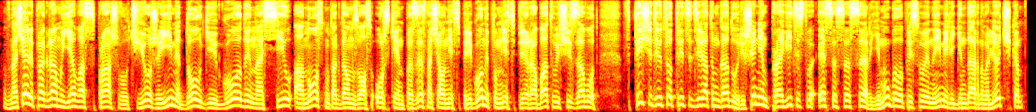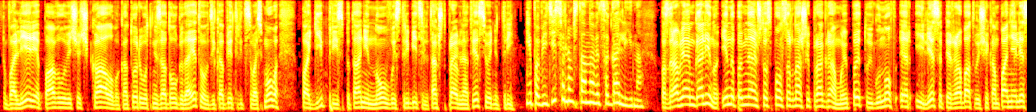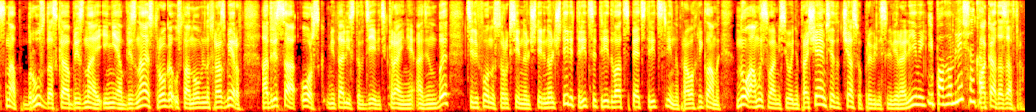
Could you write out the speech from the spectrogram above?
В начале программы я вас спрашивал, чье же имя долгие годы носил АНОС, ну тогда он назывался Орский НПЗ, сначала нефтеперегонный, потом нефтеперерабатывающий завод. В 1939 году решением правительства СССР ему было присвоено имя легендарного летчика Валерия Павловича Чкалова, который вот незадолго до этого, в декабре 1938-го, погиб при испытании нового истребителя. Так что правильный ответ сегодня три. И победителем становится Галина. Поздравляем Галину и напоминаем, что спонсор нашей программы ИП Туйгунов РИ, лесоперерабатывающая компания Леснап, брус, доска обрезная и необрезная строго установленных размеров. Адреса Орск, Металлистов 9, Крайне 1Б, телефоны 470404 33 25 33 на правах рекламы. Ну, а мы с вами сегодня прощаемся. Этот час вы провели с Эльвирой Алиевой. И Павлом Лещенко. Пока, до завтра.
